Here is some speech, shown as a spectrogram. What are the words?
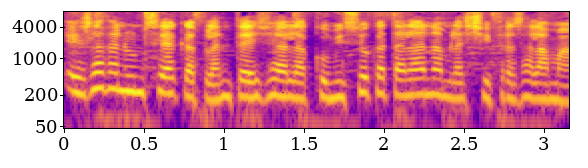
És la denúncia que planteja la Comissió Catalana amb les xifres a la mà.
